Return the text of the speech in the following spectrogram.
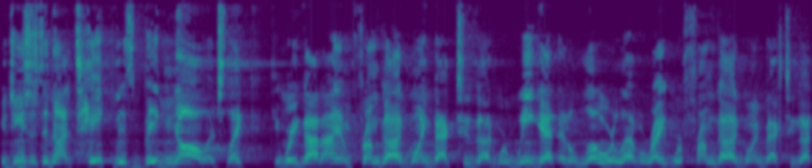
And Jesus did not take this big knowledge, like where he got, I am from God going back to God, where we get at a lower level, right? We're from God going back to God.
